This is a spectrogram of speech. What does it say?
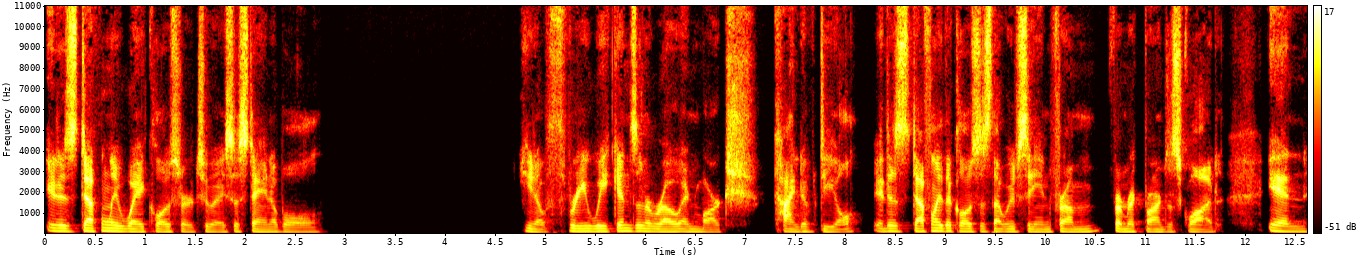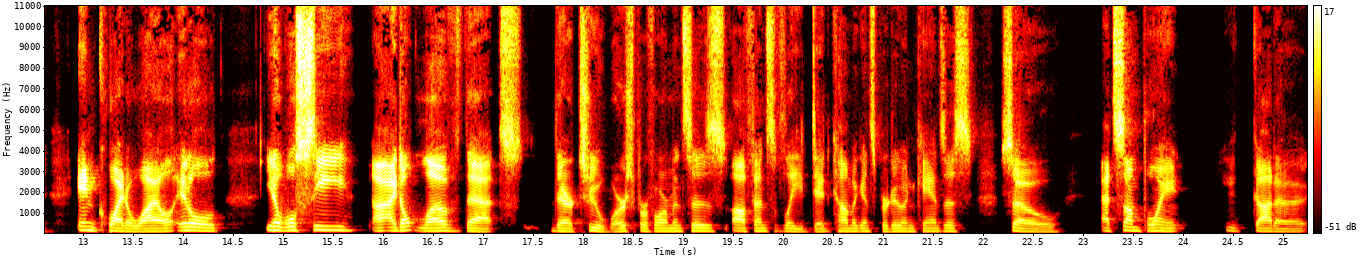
it is definitely way closer to a sustainable you know three weekends in a row in march kind of deal it is definitely the closest that we've seen from from rick barnes' squad in in quite a while it'll you know we'll see i don't love that their two worst performances offensively did come against purdue and kansas so at some point you gotta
